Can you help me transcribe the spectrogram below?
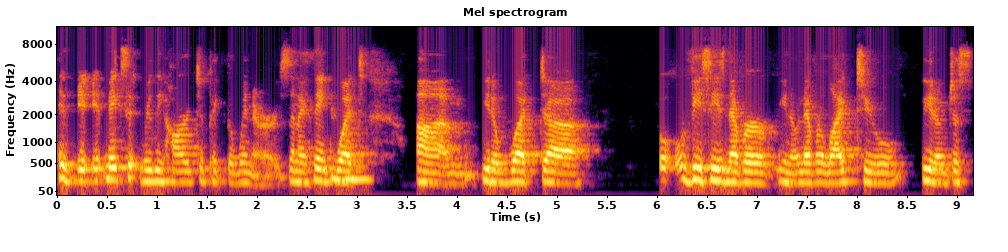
it, it, it makes it really hard to pick the winners. And I think mm-hmm. what um, you know what uh, VCs never you know never like to you know just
